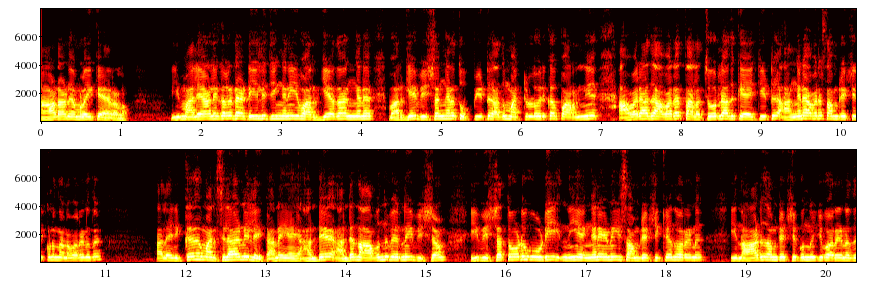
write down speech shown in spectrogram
നാടാണ് നമ്മൾ ഈ കേരളം. ഈ മലയാളികളുടെ ഇടയിൽ ഇങ്ങനെ ഈ വർഗീയത ഇങ്ങനെ വർഗീയ വിഷം ഇങ്ങനെ തുപ്പിയിട്ട് അത് മറ്റുള്ളവർക്ക് പറഞ്ഞ് അവരത് അവരെ തലച്ചോറിൽ അത് കയറ്റിയിട്ട് അങ്ങനെ അവരെ സംരക്ഷിക്കണം എന്നാണ് പറയണത്. അല്ല എനിക്ക് മനസ്സിലാകണില്ലേ? കാരണം എന്റെ എന്റെ നാവെന്ന് വരുന്ന ഈ വിഷം ഈ വിഷത്തോടു കൂടി നീ എങ്ങനെയാണ് ഈ സംരക്ഷിക്കുക എന്ന് പറയുന്നത് ഈ നാട് സംരക്ഷിക്കുന്നു ഇജ്ജ് പറയണത്?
